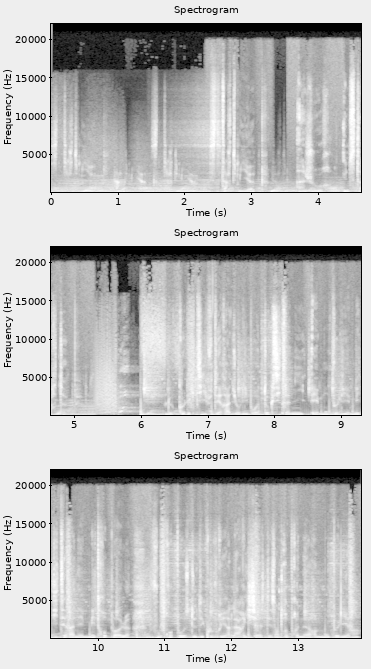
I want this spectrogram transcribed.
Start Me Up. Start Me Up. Un jour, une start-up. Le collectif des radios libres d'Occitanie et Montpellier Méditerranée Métropole vous propose de découvrir la richesse des entrepreneurs montpelliérains.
